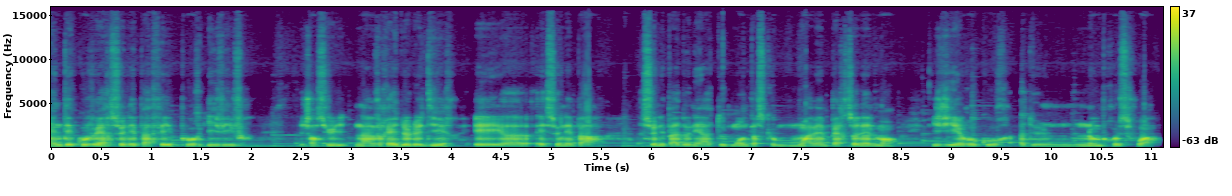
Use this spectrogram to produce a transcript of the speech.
un découvert, ce n'est pas fait pour y vivre. J'en suis navré de le dire et, euh, et ce n'est pas ce n'est pas donné à tout le monde parce que moi-même personnellement j'y ai recours à de nombreuses fois,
